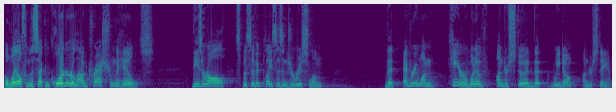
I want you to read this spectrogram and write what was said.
a wail from the second quarter, a loud crash from the hills. These are all specific places in Jerusalem that everyone here would have understood that we don't understand.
